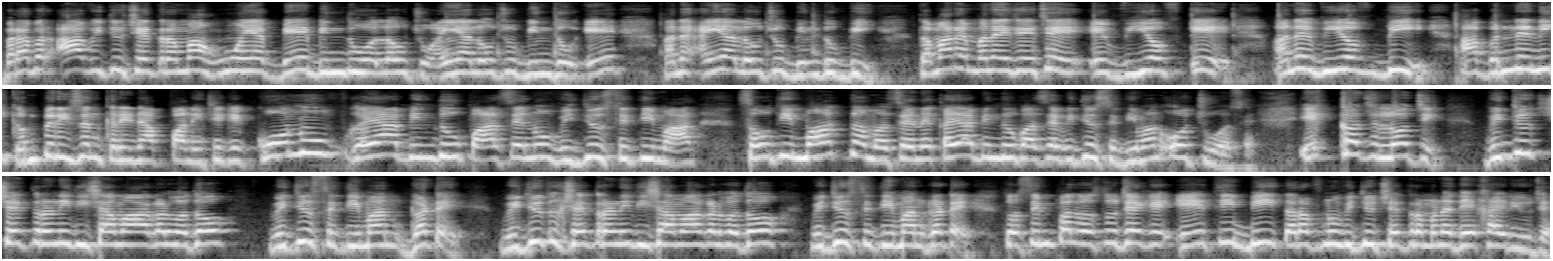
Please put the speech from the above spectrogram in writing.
બરાબર? આ વિદ્યુત ક્ષેત્રમાં હું અહીંયા બે બિંદુઓ લઉં છું. અહીંયા લઉં છું બિંદુ એ અને અહીંયા લઉં છું બિંદુ બી તમારે મને જે છે એ વી ઓફ એ અને વી ઓફ બી આ બંનેની કમ્પેરિઝન કરીને આપવાની છે કે કોનું કયા બિંદુ પાસેનું વિદ્યુત સ્થિતિમાન સૌથી મહત્તમ હશે અને કયા બિંદુ પાસે વિદ્યુત સ્થિતિમાન ઓછું હશે? એક જ લોજિક વિદ્યુત ક્ષેત્રની દિશામાં આગળ વધો, વિદ્યુત સ્થિતિમાન ઘટે. વિદ્યુત ક્ષેત્રની દિશામાં આગળ વધો, વિદ્યુત સ્થિતિમાન ઘટે. તો સિમ્પલ વસ્તુ છે કે એ થી બી તરફનું વિદ્યુત ક્ષેત્ર મને દેખાઈ રહ્યું છે.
